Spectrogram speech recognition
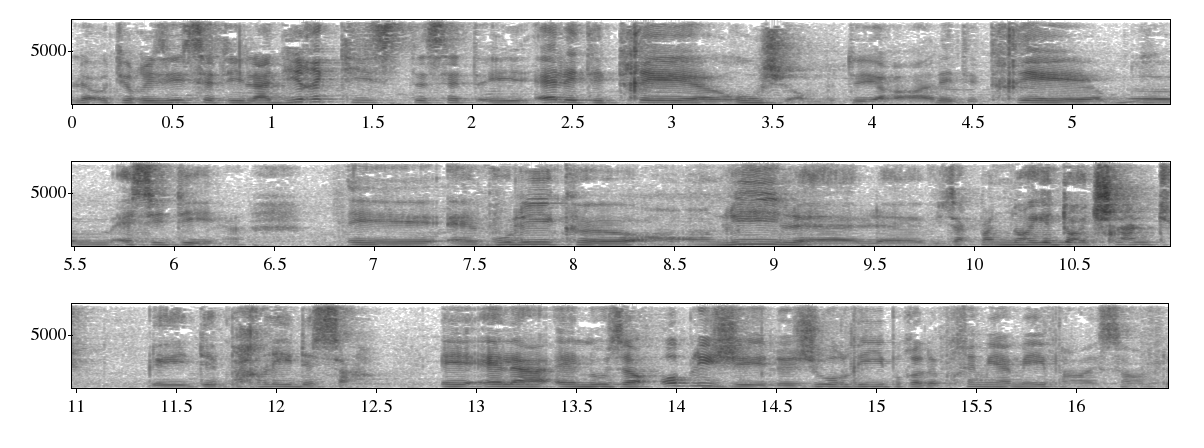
L'autorisée, c'était la directrice. Elle était très euh, rouge, on peut dire. Elle était très euh, SED. hein. Et elle voulait qu'on on lit le, le, Neue Deutschland et de parler de ça. Et elle, a, elle nous a obligés, le jour libre, le 1er mai par exemple,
